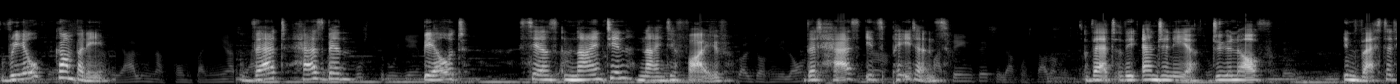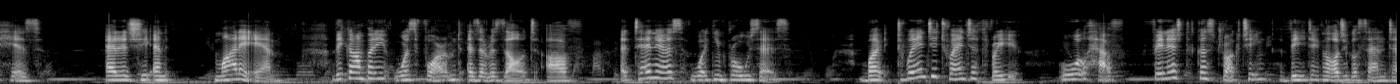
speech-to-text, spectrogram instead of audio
real company that has been built since 1995 that has its patents, that the engineer Duyunov invested his energy and money in. The company was formed as a result of a tenuous working process. By 2023, we will have finished constructing the technological center,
